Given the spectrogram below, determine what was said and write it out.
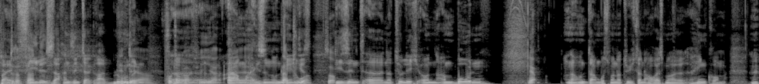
Weil viele Sachen sind ja gerade Blumen, äh, Ameisen und Natur. ähnliches, so. die sind äh, natürlich am Boden ja. Ne, und da muss man natürlich dann auch erstmal hinkommen. Ne,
